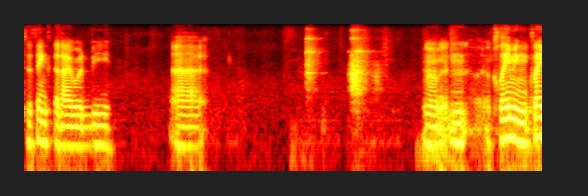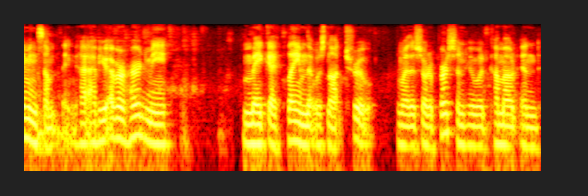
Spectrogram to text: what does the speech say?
to think that I would be, uh, you know, n- claiming claiming something? Ha- have you ever heard me make a claim that was not true? Am I the sort of person who would come out and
